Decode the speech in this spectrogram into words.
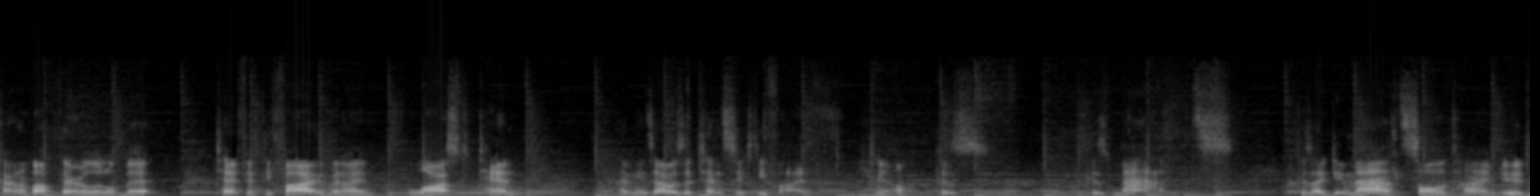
kind of up there a little bit. 1055 and I lost 10? That means I was at 1065, you know, because because maths. Because I do maths all the time, dude.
